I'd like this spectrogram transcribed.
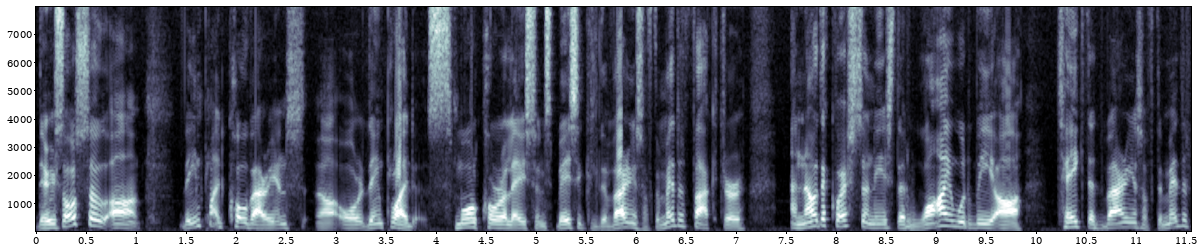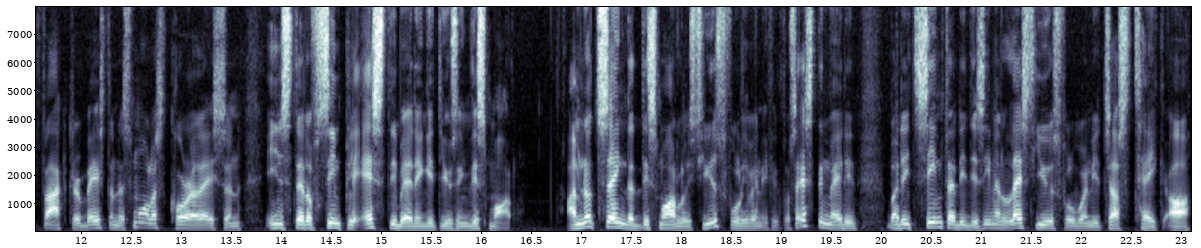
There is also uh, the implied covariance uh, or the implied small correlation is basically the variance of the method factor. And now the question is that why would we uh, take that variance of the method factor based on the smallest correlation instead of simply estimating it using this model? I'm not saying that this model is useful even if it was estimated, but it seems that it is even less useful when you just take a,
